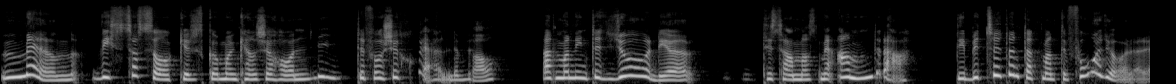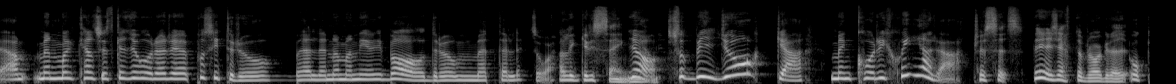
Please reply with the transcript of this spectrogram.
Men vissa saker ska man kanske ha lite för sig själv. Ja. Att man inte gör det tillsammans med andra. Det betyder inte att man inte får göra det. Men man kanske ska göra det på sitt rum eller när man är i badrummet eller så. Han ligger i sängen. Ja, så bejaka men korrigera. Precis. Det är en jättebra grej. Och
